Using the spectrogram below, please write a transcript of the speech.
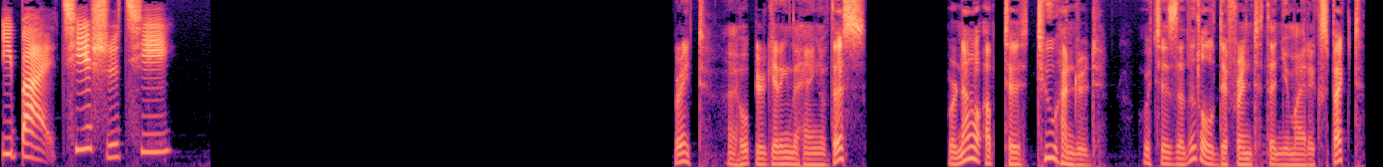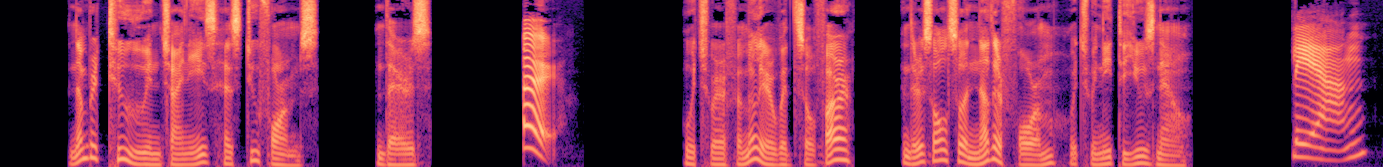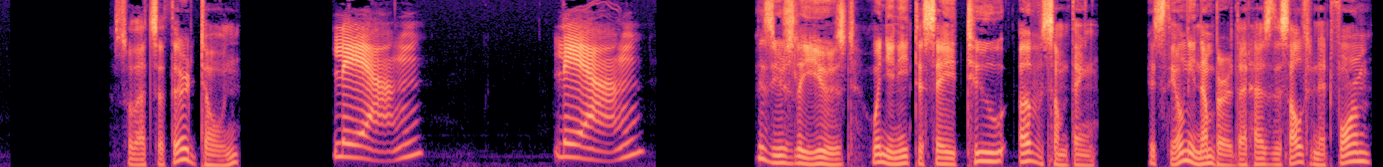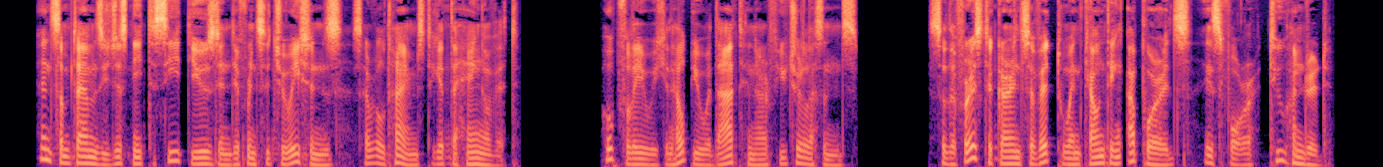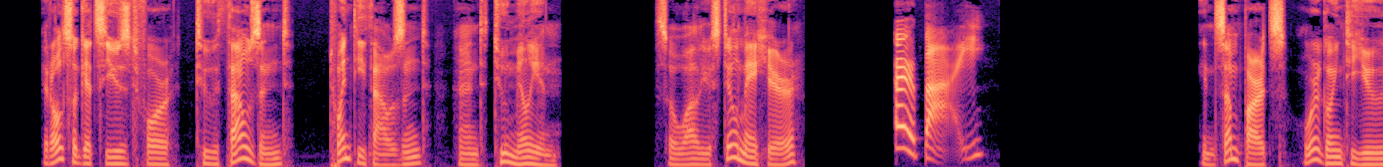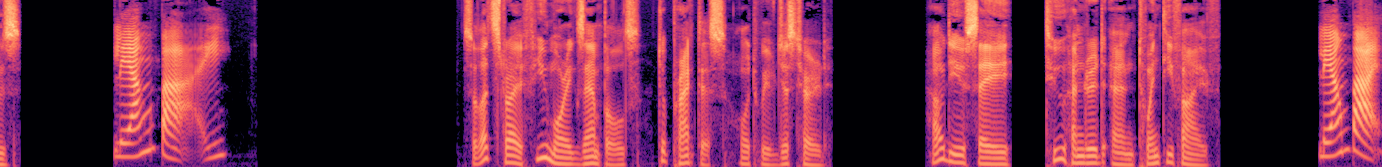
一百七十七 Great. I hope you're getting the hang of this. We're now up to 200, which is a little different than you might expect. The number 2 in Chinese has two forms. There's 二 which we're familiar with so far, and there's also another form which we need to use now. 两 So that's a third tone, 两两 is usually used when you need to say two of something. It's the only number that has this alternate form, and sometimes you just need to see it used in different situations several times to get the hang of it. Hopefully, we can help you with that in our future lessons. So, the first occurrence of it when counting upwards is for 200. It also gets used for 2,000, 20,000, and 2 million. So while you still may hear 200, in some parts we're going to use 200. So let's try a few more examples to practice what we've just heard. How do you say 225? 225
